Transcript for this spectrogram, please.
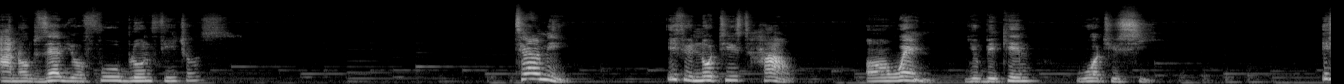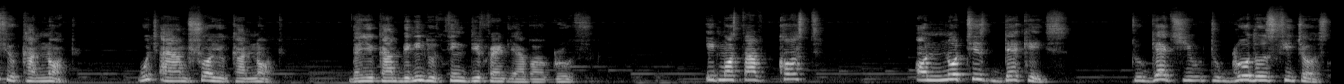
and observe your full blown features? Tell me if you noticed how or when you became what you see. If you cannot, which I am sure you cannot, then you can begin to think differently about growth. It must have cost unnoticed decades to get you to grow those features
